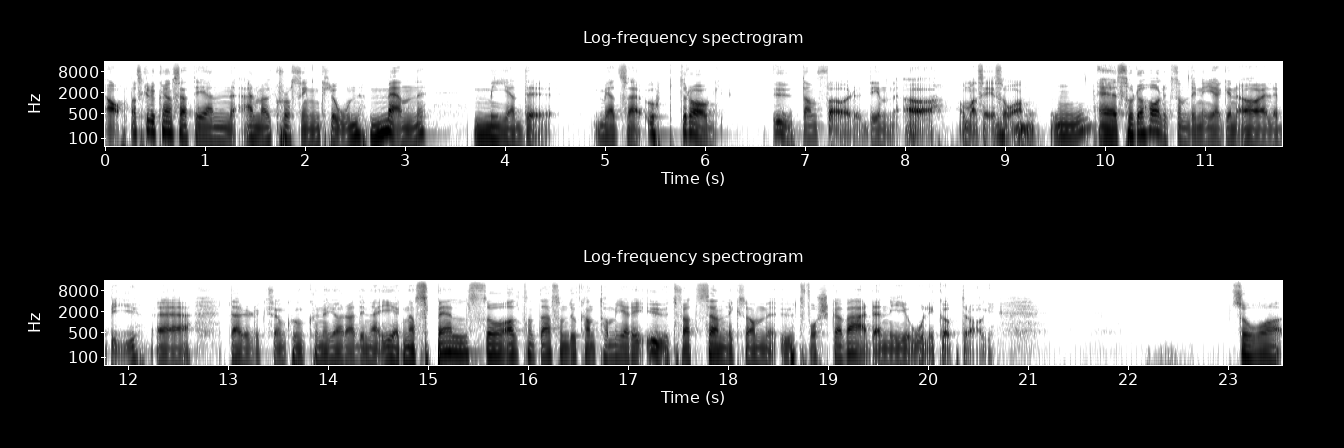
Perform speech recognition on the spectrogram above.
ja, man skulle kunna säga att det är en Animal Crossing-klon, men med, med så här uppdrag utanför din ö, om man säger så. Eh, Så du har liksom din egen ö eller by, eh, där du liksom kommer kunna göra dina egna spells och allt sånt där som du kan ta med dig ut för att sen liksom utforska världen i olika uppdrag. Så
